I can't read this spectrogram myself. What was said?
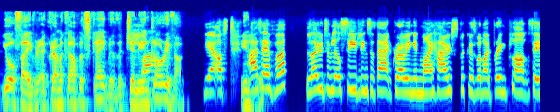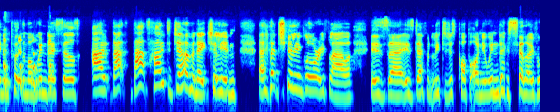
your favourite, Eccremocarpus scaber, the Chilean wow. glory vine. Yeah, I've, you know? as ever, loads of little seedlings of that growing in my house because when I bring plants in and put them on windowsills, out that that's how to germinate Chilean uh, Chilean glory flower is uh, is definitely to just pop it on your windowsill over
